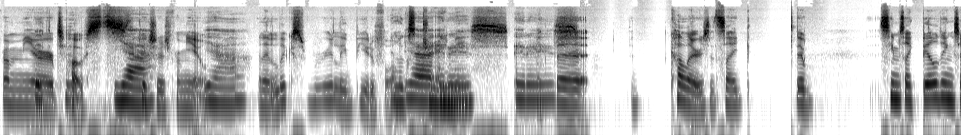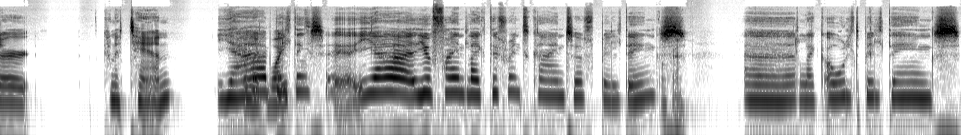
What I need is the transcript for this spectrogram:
from your Picture- posts Yeah. pictures from you, Yeah, and it looks really beautiful. It looks yeah, dreamy. it is. It like is. the, the colors. It's like the seems like buildings are kind of tan. Yeah, like white? buildings. Uh, yeah, you find like different kinds of buildings. Uh, like old buildings,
